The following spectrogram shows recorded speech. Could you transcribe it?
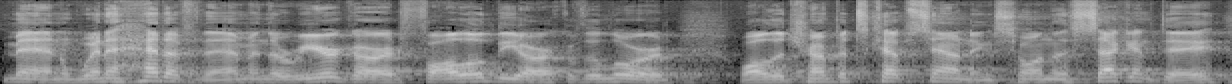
men went ahead of them, and the rear guard followed the ark of the Lord, while the trumpets kept sounding. So on the second day,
